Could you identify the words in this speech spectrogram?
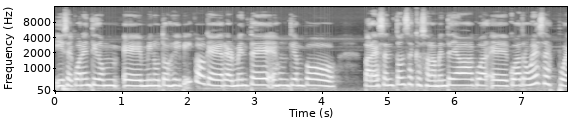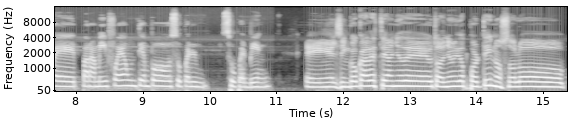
hice 42 eh, minutos y pico, que realmente es un tiempo para ese entonces que solamente llevaba eh, cuatro meses, pues para mí fue un tiempo súper, súper bien. En el 5K de este año de Utuadeños Unidos por Ti, no solo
